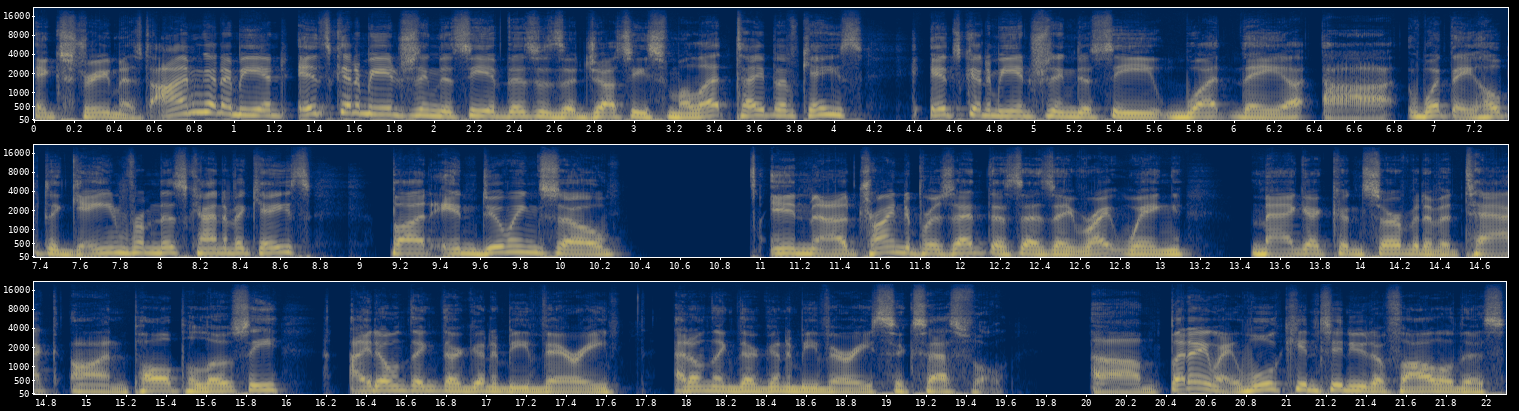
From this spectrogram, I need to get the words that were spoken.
extremist. I'm going to be, it's going to be interesting to see if this is a Jussie Smollett type of case. It's going to be interesting to see what they, uh, what they hope to gain from this kind of a case. But in doing so, in uh, trying to present this as a right wing MAGA conservative attack on Paul Pelosi, I don't think they're going to be very, I don't think they're going to be very successful. Um, but anyway, we'll continue to follow this.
